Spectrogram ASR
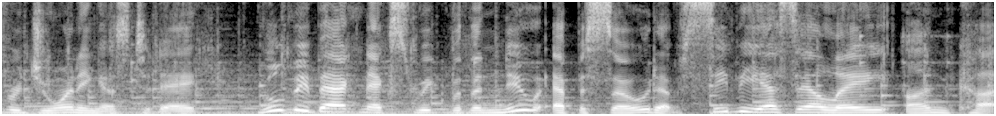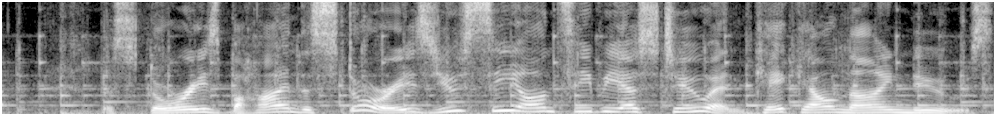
For joining us today. We'll be back next week with a new episode of CBS LA Uncut. The stories behind the stories you see on CBS 2 and KCAL 9 News.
